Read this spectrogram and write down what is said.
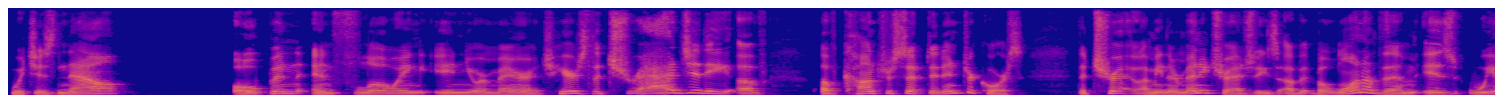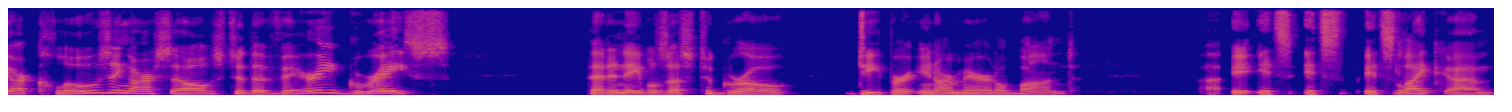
which is now open and flowing in your marriage. Here's the tragedy of, of contracepted intercourse the tra- I mean, there are many tragedies of it, but one of them is we are closing ourselves to the very grace that enables us to grow deeper in our marital bond. Uh, it, it's it's it's like um,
